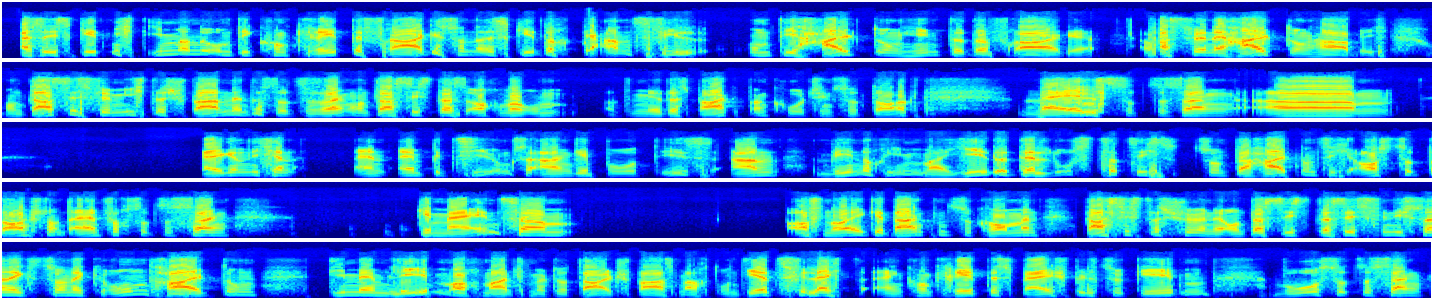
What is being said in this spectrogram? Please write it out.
also es geht nicht immer nur um die konkrete Frage, sondern es geht auch ganz viel um die Haltung hinter der Frage. Was für eine Haltung habe ich? Und das ist für mich das Spannende sozusagen, und das ist das auch, warum mir das Parkbank-Coaching so taugt, weil es sozusagen ähm, eigentlich ein, ein, ein, Beziehungsangebot ist an wen auch immer. Jeder, der Lust hat, sich zu unterhalten und sich auszutauschen und einfach sozusagen gemeinsam auf neue Gedanken zu kommen, das ist das Schöne. Und das ist, das ist, finde ich, so eine, so eine Grundhaltung, die mir im Leben auch manchmal total Spaß macht. Und jetzt vielleicht ein konkretes Beispiel zu geben, wo sozusagen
